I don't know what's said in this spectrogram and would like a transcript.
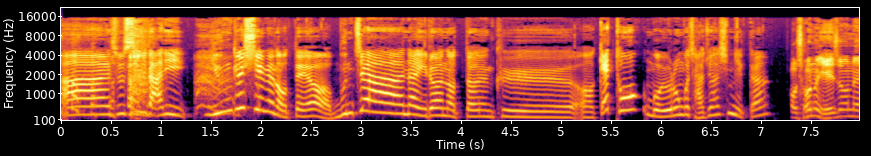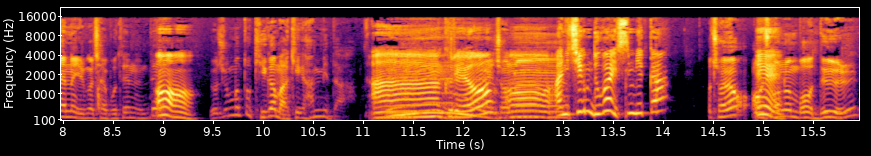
아, 좋습니다. 아니, 윤규 씨는 어때요? 문자나 이런 어떤 그, 어, 깨톡? 뭐, 이런 거 자주 하십니까? 어, 저는 예전에는 이런 거 잘 못했는데 어, 어. 요즘은 또 기가 막히게 합니다. 아, 그래요? 네, 저는- 어, 아니, 지금 누가 있습니까? 어, 저요? 어, 예. 저는 뭐 늘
